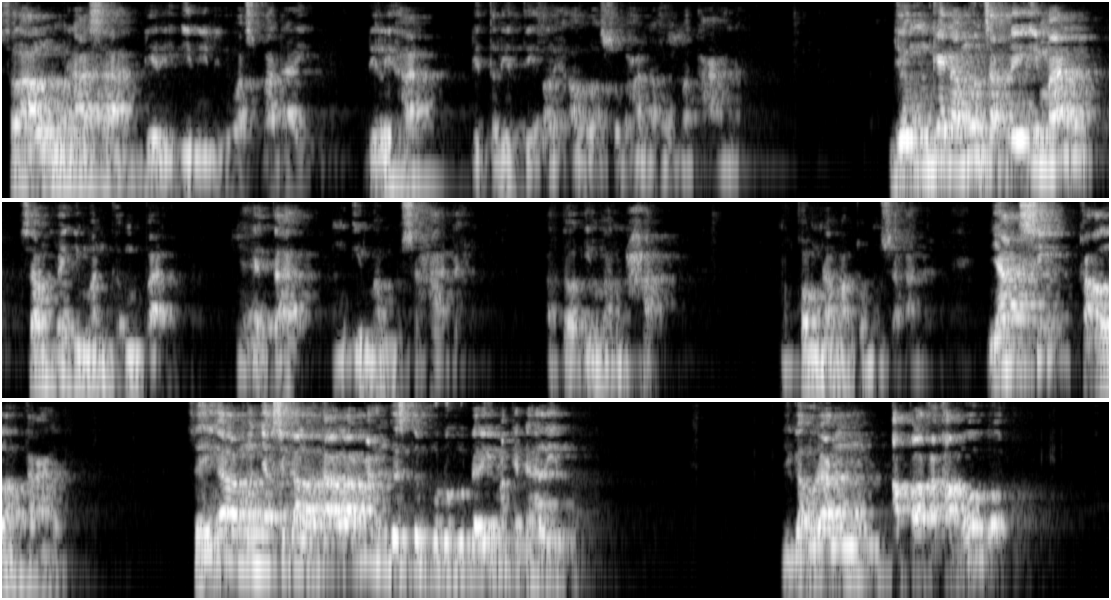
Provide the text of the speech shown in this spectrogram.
selalu merasa diri ini diwaspadai dilihat diteliti oleh Allah subhanahu wa ta'ala. Jengke namun sakde iman sampai iman keempat nyaeta imam musahadah atau iman hak makom nama musahadah nyaksi ke Allah Ta'ala. Sehingga lamun nyaksi ke Allah Ta'ala mah geus teu kudu deui make dalil. Jika orang apal kakabogo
